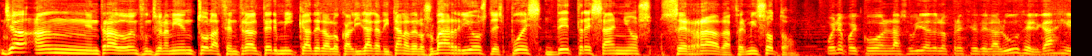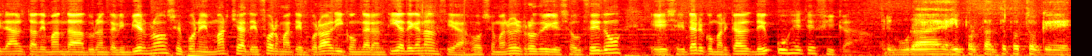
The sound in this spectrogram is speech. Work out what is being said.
Ya han entrado en funcionamiento la central térmica de la localidad gaditana de Los Barrios después de tres años cerrada. Fermín Soto. Bueno, pues con la subida de los precios de la luz, el gas y la alta demanda durante el invierno se pone en marcha de forma temporal y con garantía de ganancias. José Manuel Rodríguez Saucedo, secretario comarcal de UGT FICA. Premura es importante puesto que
